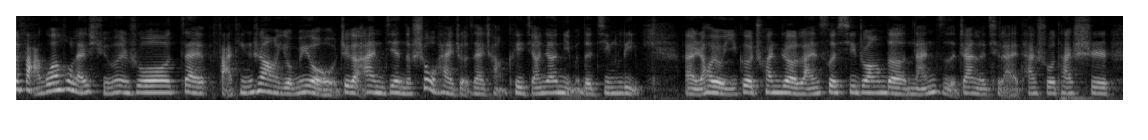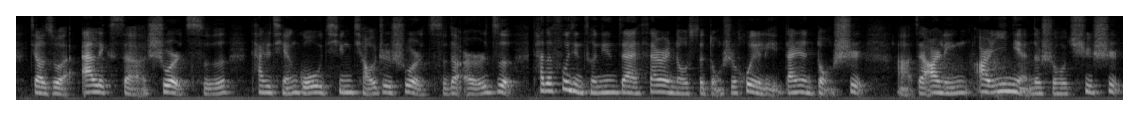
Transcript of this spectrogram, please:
那法官后来询问说，在法庭上有没有这个案件的受害者在场？可以讲讲你们的经历。哎，然后有一个穿着蓝色西装的男子站了起来，他说他是叫做 Alex 舒尔茨，他是前国务卿乔治舒尔茨的儿子，他的父亲曾经在 Theranos 的董事会里担任董事啊，在二零二一年的时候去世。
